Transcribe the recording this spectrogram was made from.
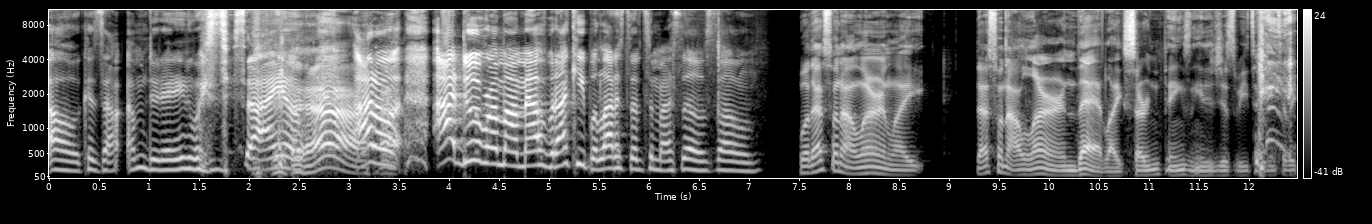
Oh, because I'm gonna do that anyways. So I am. I I don't. I do run my mouth, but I keep a lot of stuff to myself. So Well, that's when I learned like that's when I learned that like certain things need to just be taken to the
